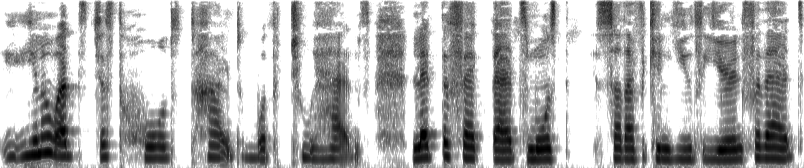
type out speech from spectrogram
you know what? Just hold tight with two hands. Let the fact that most South African youth yearn for that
